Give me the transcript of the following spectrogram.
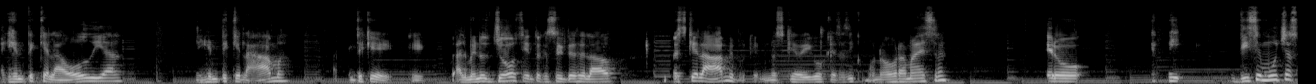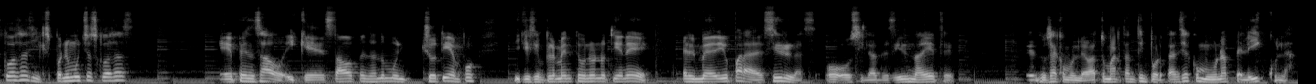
Hay gente que la odia, hay gente que la ama. gente que, que, al menos yo siento que estoy de ese lado, no es que la ame, porque no es que digo que es así como una obra maestra, pero dice muchas cosas y expone muchas cosas he pensado y que he estado pensando mucho tiempo y que simplemente uno no tiene el medio para decirlas o, si las decís nadie te, o sea, como le va a tomar tanta importancia como una película.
